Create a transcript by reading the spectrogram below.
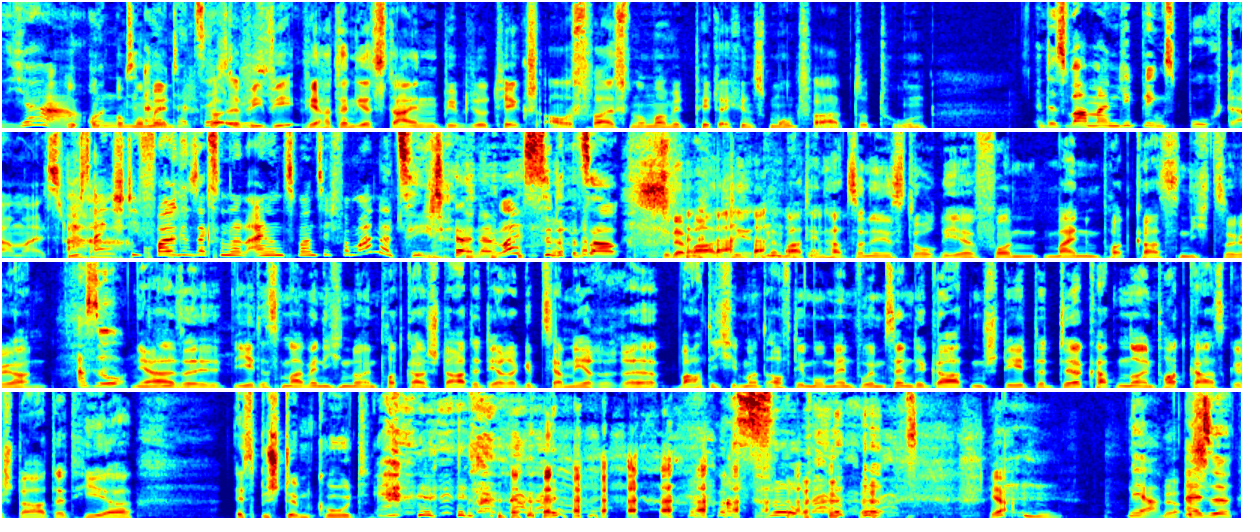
Ja, und, und, Moment, äh, tatsächlich. Wie, wie, wie hat denn jetzt dein Bibliotheksausweisnummer mit Peterchens Mondfahrt zu tun? Das war mein Lieblingsbuch damals. Du musst ah, eigentlich die Folge 621 vom Anerzählt hören, dann weißt du das auch. der, Martin, der Martin hat so eine Historie von meinem Podcast nicht zu hören. Ach so. Ja, also jedes Mal, wenn ich einen neuen Podcast starte, derer gibt's ja mehrere, warte ich immer auf den Moment, wo im Sendegarten steht, der Dirk hat einen neuen Podcast gestartet, hier ist bestimmt gut. Ach so. ja. Ja, also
